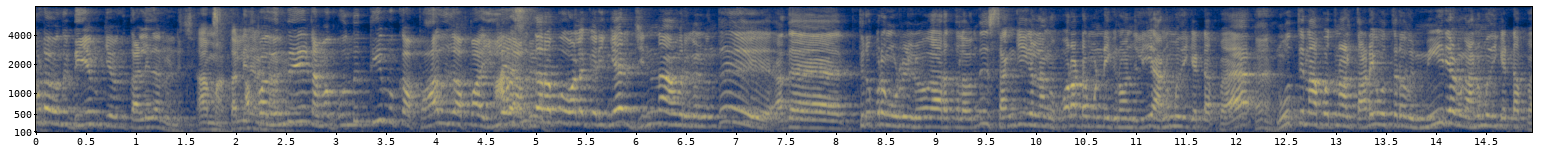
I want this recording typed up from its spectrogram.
கூட வந்து டிஎம்கே வந்து தள்ளி தான் நின்றுச்சு ஆமா தள்ளி அப்ப வந்து நமக்கு வந்து திமுக பாதுகாப்பா இல்லையா? அரசு தரப்பு வழக்கறிஞர் ஜின்னா அவர்கள் வந்து அத திருப்பரங்குடியில் விவகாரத்துல வந்து சங்கிகள் நாங்க போராட்டம் பண்ணிக்கிறோம் சொல்லி அனுமதி கேட்டப்ப நூத்தி நாற்பத்தி நாலு தடை உத்தரவு மீறி அவங்க அனுமதி கேட்டப்ப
